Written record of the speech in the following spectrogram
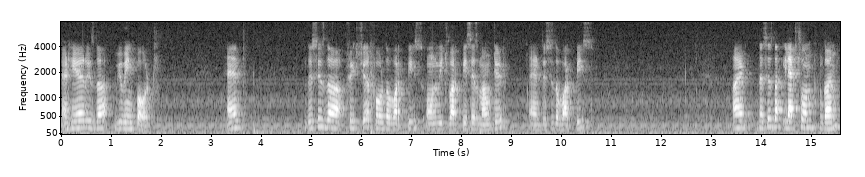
And here is the viewing port and this is the fixture for the workpiece on which workpiece is mounted. And this is the workpiece and this is the electron gun.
